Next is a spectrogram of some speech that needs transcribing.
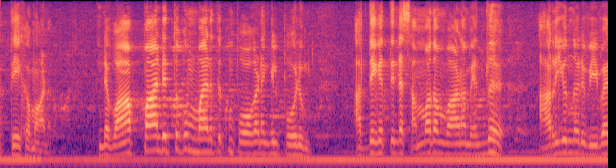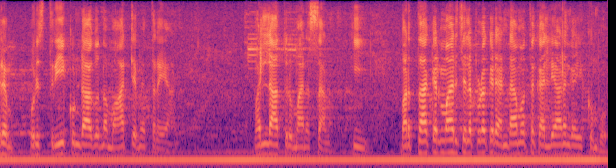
അദ്ദേഹമാണ്. എന്റെ വാപ്പാന്റെത്തുക്കും ഉമ്മാനത്തുക്കും പോകണമെങ്കിൽ പോലും അദ്ദേഹത്തിന്റെ സമ്മതം വേണമെന്ന് അറിയുന്നൊരു വിവരം ഒരു സ്ത്രീക്കുണ്ടാകുന്ന മാറ്റം എത്രയാണ്? വല്ലാത്തൊരു മനസ്സാണ്. ഈ ഭർത്താക്കന്മാർ ചിലപ്പോഴൊക്കെ രണ്ടാമത്തെ കല്യാണം കഴിക്കുമ്പോൾ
